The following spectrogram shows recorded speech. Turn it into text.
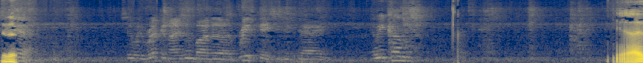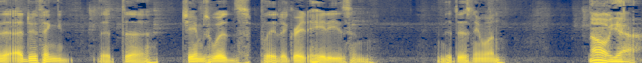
Did it? So we recognize him by the briefcase he carried. Here he comes. Yeah. I, I do think that uh, James Woods played a great Hades in, in the Disney one. Oh yeah,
